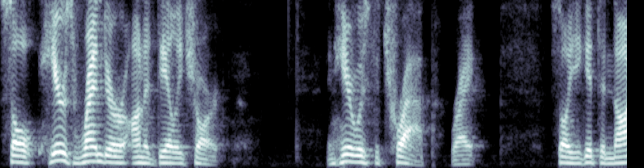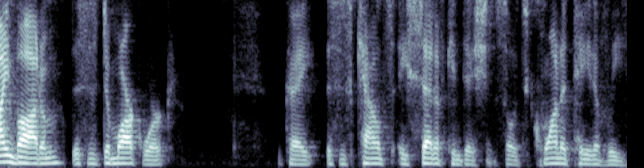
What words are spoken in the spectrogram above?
So here's render on a daily chart. And here was the trap, right? So you get the nine bottom. This is DeMark work. Okay, this is counts a set of conditions. So it's quantitatively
